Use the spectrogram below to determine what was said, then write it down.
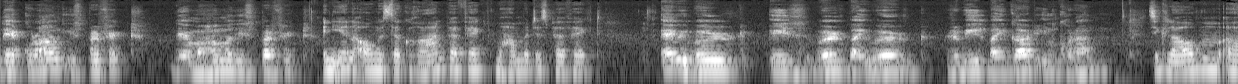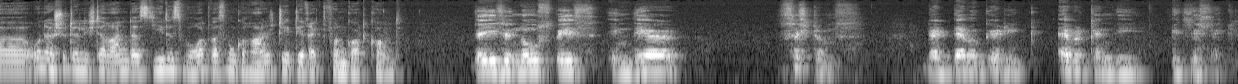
Their Quran is perfect, their Muhammad is perfect, In ihren Augen ist der Koran perfekt, Mohammed ist perfekt. every word is word by word revealed by God in Quran. Sie glauben äh, unerschütterlich daran, dass jedes Wort, was im Koran steht, direkt von Gott kommt. There is no space in their systems that democratic ever can be exist actually.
